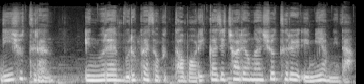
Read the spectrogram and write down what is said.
니 쇼트란 인물의 무릎에서부터 머리까지 촬영한 쇼트를 의미합니다.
